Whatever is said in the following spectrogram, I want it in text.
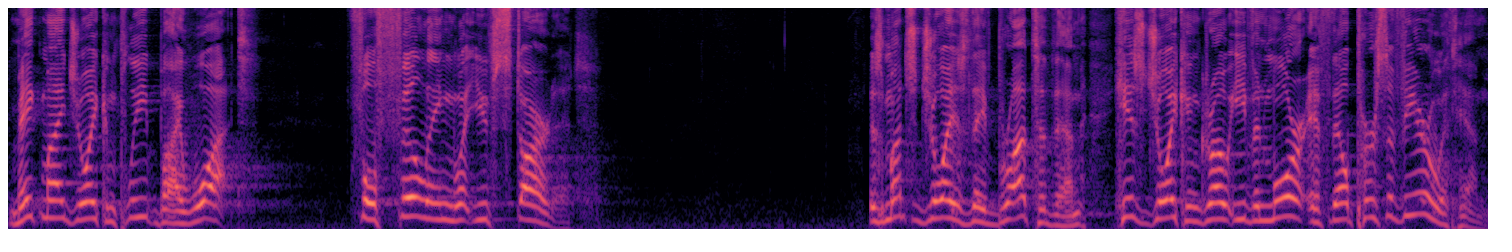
make my joy complete by what? Fulfilling what you've started. As much joy as they've brought to them, his joy can grow even more if they'll persevere with him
